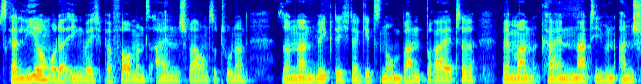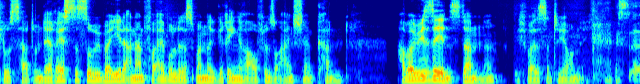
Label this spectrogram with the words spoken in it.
Skalierung oder irgendwelche Performance-Einsparungen zu tun hat, sondern wirklich, da geht es nur um Bandbreite, wenn man keinen nativen Anschluss hat. Und der Rest ist so wie bei jeder anderen VR-Brille, dass man eine geringere Auflösung einstellen kann. Aber wir sehen es dann, ne? Ich weiß es natürlich auch nicht. Es, äh,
